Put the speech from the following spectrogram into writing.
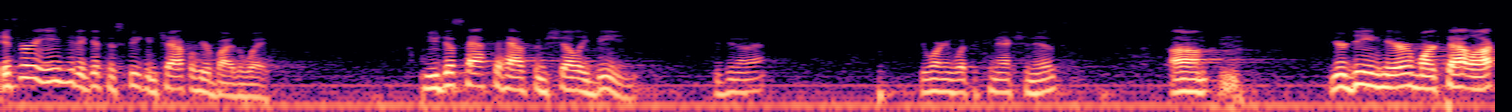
it's very easy to get to speak in chapel here, by the way. You just have to have some Shelly beans. Did you know that? You're wondering what the connection is? Um, your dean here, Mark Tatlock,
